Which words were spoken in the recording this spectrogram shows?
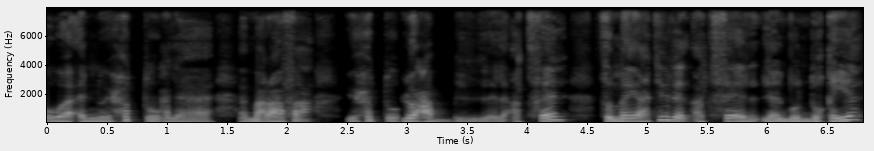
هو أنه يحطوا على مرافع يحطوا لعب للأطفال ثم يعطيوا للأطفال البندقيه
